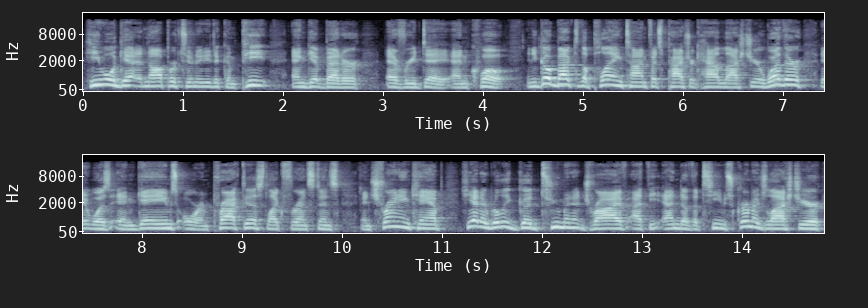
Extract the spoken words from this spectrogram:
He will get an opportunity to compete and get better every day, end quote. And you go back to the playing time Fitzpatrick had last year, whether it was in games or in practice, like for instance in training camp, he had a really good two minute drive at the end of the team scrimmage last year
